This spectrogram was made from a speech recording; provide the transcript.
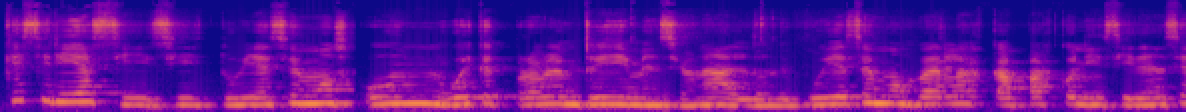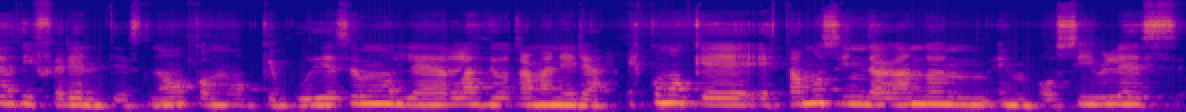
¿qué sería si, si tuviésemos un Wicked Problem tridimensional, donde pudiésemos ver las capas con incidencias diferentes, ¿no? Como que pudiésemos leerlas de otra manera. Es como que estamos indagando en, posibles,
